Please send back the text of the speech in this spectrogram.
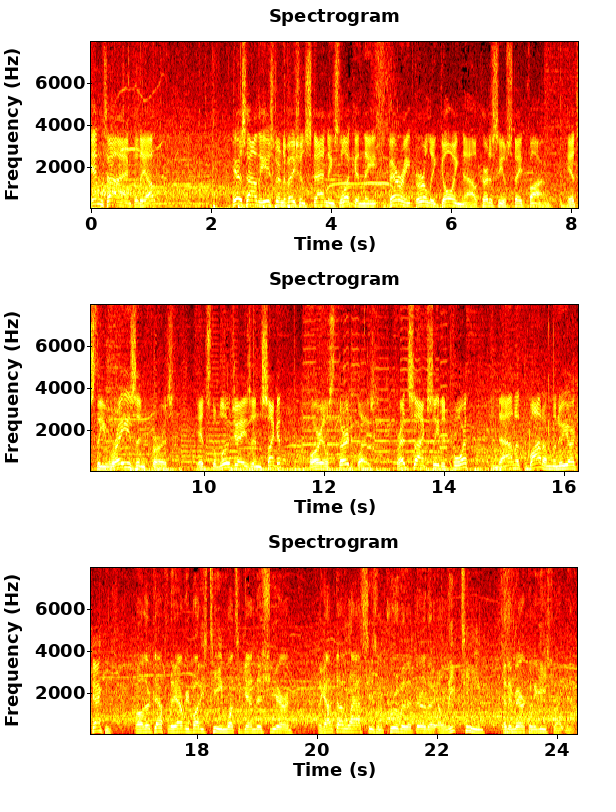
in time for the out. Here's how the Eastern Division standings look in the very early going now, courtesy of State Farm. It's the Rays in first. It's the Blue Jays in second. Orioles third place. Red Sox seated fourth. And down at the bottom, the New York Yankees. Well, they're definitely everybody's team once again this year. And they got it done last season, proving that they're the elite team in the American League East right now.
